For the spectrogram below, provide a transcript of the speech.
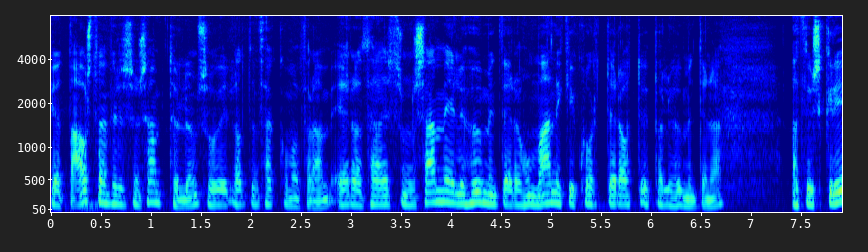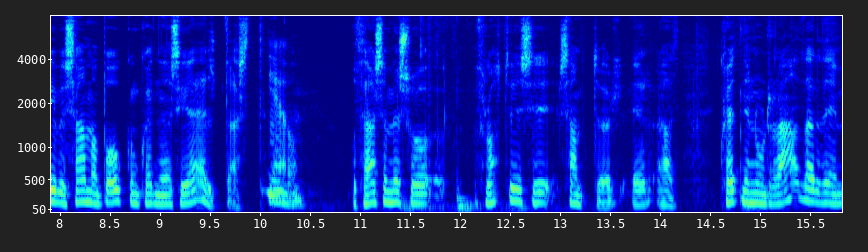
hérna ástæðan fyrir þessum samtölum, svo við látum það koma fram er að það er svona sammeili hugmyndir að hún man ekki hvort er áttu uppalegu hugmyndina að þau skrifi saman bókum hvernig það sé að eldast. Já og það sem er svo flott við þessi samtöl er að hvernig hún raðar þeim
